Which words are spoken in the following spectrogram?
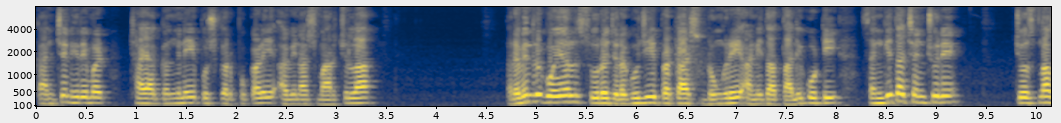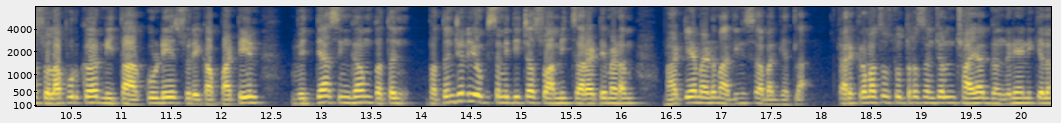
कांचन हिरेमठ छाया गंगणे पुष्कर पुकाळे अविनाश मार्चुला रवींद्र गोयल सूरज रघुजी प्रकाश डोंगरे अनिता तालिकोटी संगीता चंचुरे ज्योत्ना सोलापूरकर नीता आकुर्डे सुरेखा पाटील विद्या सिंघम पतं पतंजली योग समितीच्या स्वामी चराटे मॅडम भाटिया मॅडम आदींनी सहभाग घेतला. कार्यक्रमाचं सूत्रसंचालन छाया गंगणे यांनी केलं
